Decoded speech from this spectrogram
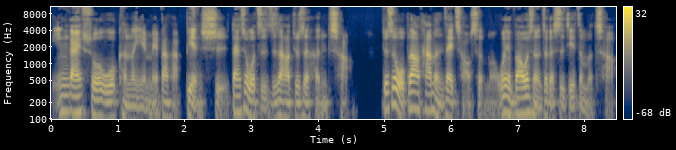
应该说我可能也没办法辨识，但是我只知道就是很吵，就是我不知道他们在吵什么，我也不知道为什么这个世界这么吵。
